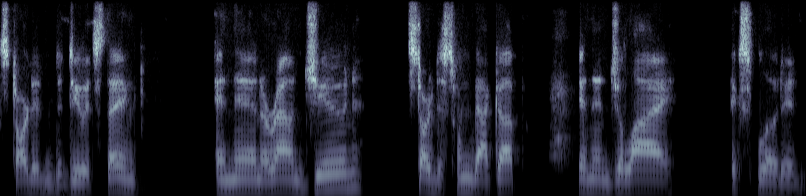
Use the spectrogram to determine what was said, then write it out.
started to do its thing. And then around June, started to swing back up. And then July exploded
